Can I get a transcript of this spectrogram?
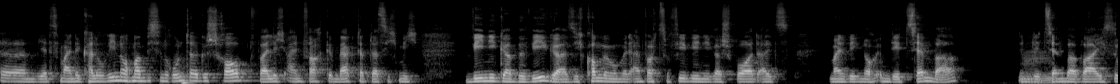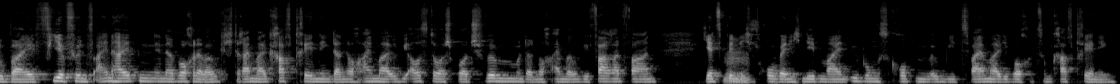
ähm, jetzt meine Kalorien noch mal ein bisschen runtergeschraubt, weil ich einfach gemerkt habe, dass ich mich weniger bewege. Also ich komme im Moment einfach zu viel weniger Sport als meinetwegen noch im Dezember. Im mhm. Dezember war ich so bei vier, fünf Einheiten in der Woche. Da war wirklich dreimal Krafttraining, dann noch einmal irgendwie Ausdauersport, Schwimmen und dann noch einmal irgendwie Fahrradfahren. Jetzt mhm. bin ich froh, wenn ich neben meinen Übungsgruppen irgendwie zweimal die Woche zum Krafttraining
